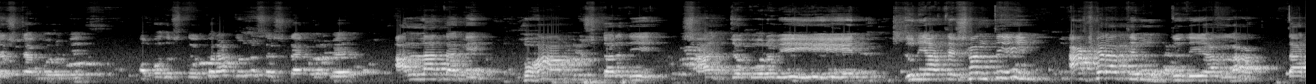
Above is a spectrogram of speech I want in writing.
চেষ্টা করবে, অপদস্থ করার জন্য চেষ্টা করবে, আল্লাহ তাকে মহা পুরস্কার দিয়ে সাহায্য করবে। দুনিয়াতে শান্তি, আখেরাতে মুক্তি দিয়ে আল্লাহ তার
